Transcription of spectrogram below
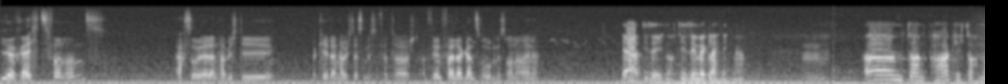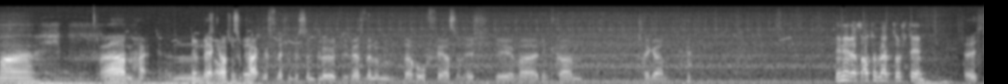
Hier rechts von uns. Ach so, ja, dann habe ich die. Okay, dann habe ich das ein bisschen vertauscht. Auf jeden Fall da ganz oben ist auch noch eine. Ja, die sehe ich noch. Die sehen wir gleich nicht mehr. Ähm, dann park ich doch mal. Ich, Ähm, das Bergab zu mit. packen ist vielleicht ein bisschen blöd. Wie wär's, wenn du da hochfährst und ich gehe mal den Kran triggern? nee, nee, das Auto bleibt so stehen. Echt?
